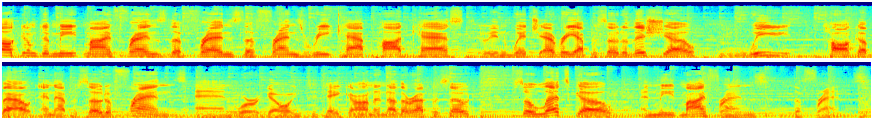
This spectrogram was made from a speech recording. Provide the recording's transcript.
Welcome to Meet My Friends, the Friends, the Friends Recap Podcast, in which every episode of this show we talk about an episode of Friends, and we're going to take on another episode. So let's go and meet my friends, the Friends.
